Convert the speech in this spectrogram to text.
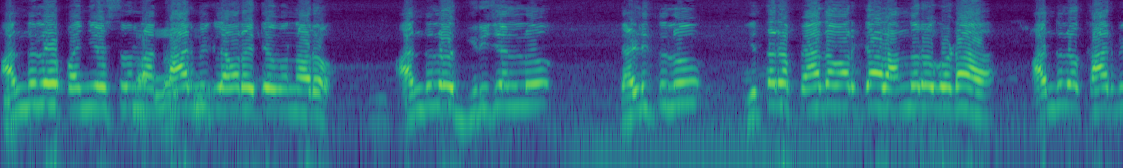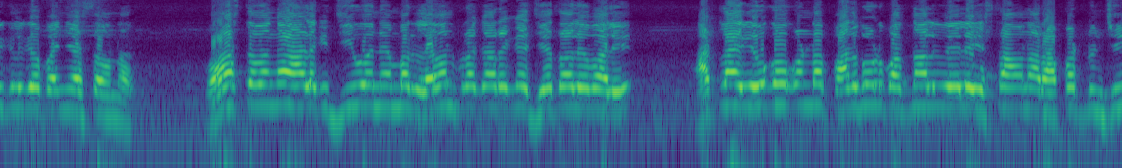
అందులో పనిచేస్తున్న కార్మికులు ఎవరైతే ఉన్నారో అందులో గిరిజనులు దళితులు ఇతర పేద వర్గాలు అందరూ కూడా అందులో కార్మికులుగా పనిచేస్తా ఉన్నారు. వాస్తవంగా వాళ్ళకి జీవో నెంబర్ లెవెన్ ప్రకారంగా జీతాలు ఇవ్వాలి. అట్లా ఇవ్వకోకుండా పదమూడు పద్నాలుగు వేలు ఇస్తా ఉన్నారు అప్పటి నుంచి.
